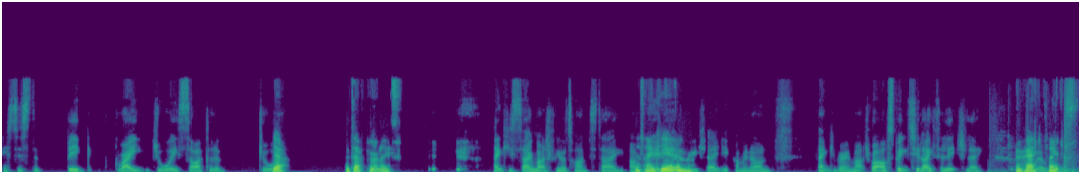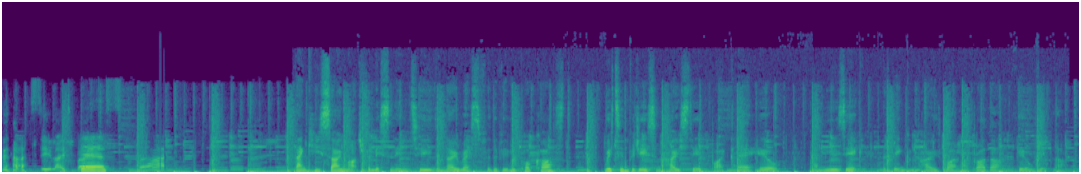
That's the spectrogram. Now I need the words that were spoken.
It's just a big, great joy cycle of joy. Yeah. Definitely. Thank you so much for your time today. I Well, thank really you. appreciate you coming on. Thank you very much. Well, I'll speak to you later, literally. Okay, thanks. See you later, babe. Cheers. Bye. Thank you so much for listening to the No Rest for the Vivid podcast, written, produced, and hosted by Claire Hill, and music has been composed by my brother, Phil Whitler.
